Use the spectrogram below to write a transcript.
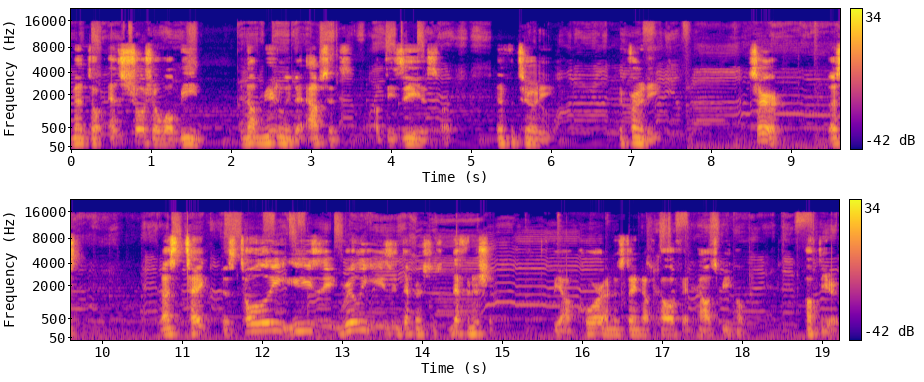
mental, and social well being, and not merely the absence of disease or infertility. Infinity. Sure, let's let's take this totally easy, really easy definition definition to be our core understanding of health and how to be health, healthier.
